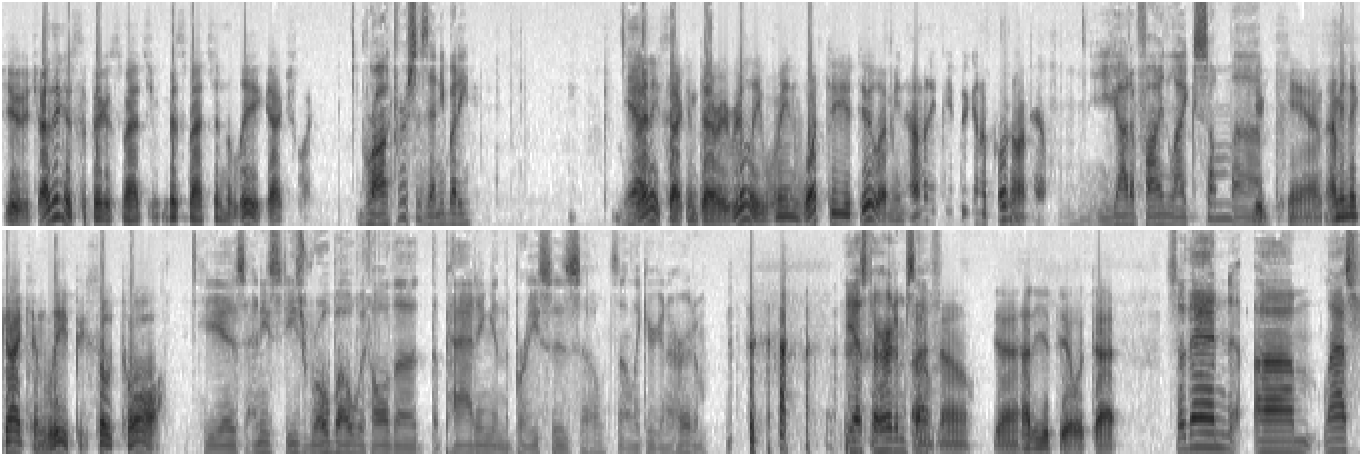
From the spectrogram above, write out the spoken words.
Huge. I think it's the biggest match mismatch in the league actually. Gronk versus anybody. Yeah, Any secondary, really. I mean, what do you do? I mean, how many people are you going to put on him? you got to find like some. Uh, you can't. I mean, the guy can leap. He's so tall. He is, and he's he's robo with all the the padding and the braces, so it's not like you're going to hurt him. He has to hurt himself. know. Yeah. How do you deal with that? So then, um, last,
